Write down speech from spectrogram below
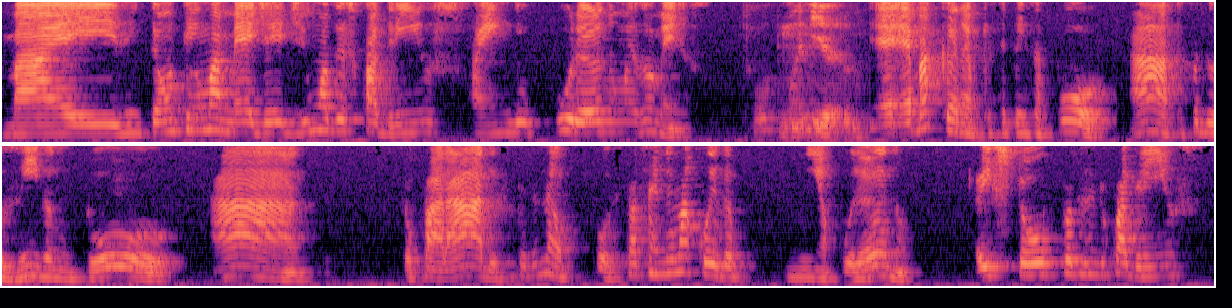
Mas então tem uma média de um a dois quadrinhos saindo por ano, mais ou menos. Pô, que maneiro. É, é bacana, porque você pensa, pô, ah, tô produzindo, não tô. Ah, estou parado. Você pensa, não, pô, está saindo uma coisa minha por ano, eu estou produzindo quadrinhos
